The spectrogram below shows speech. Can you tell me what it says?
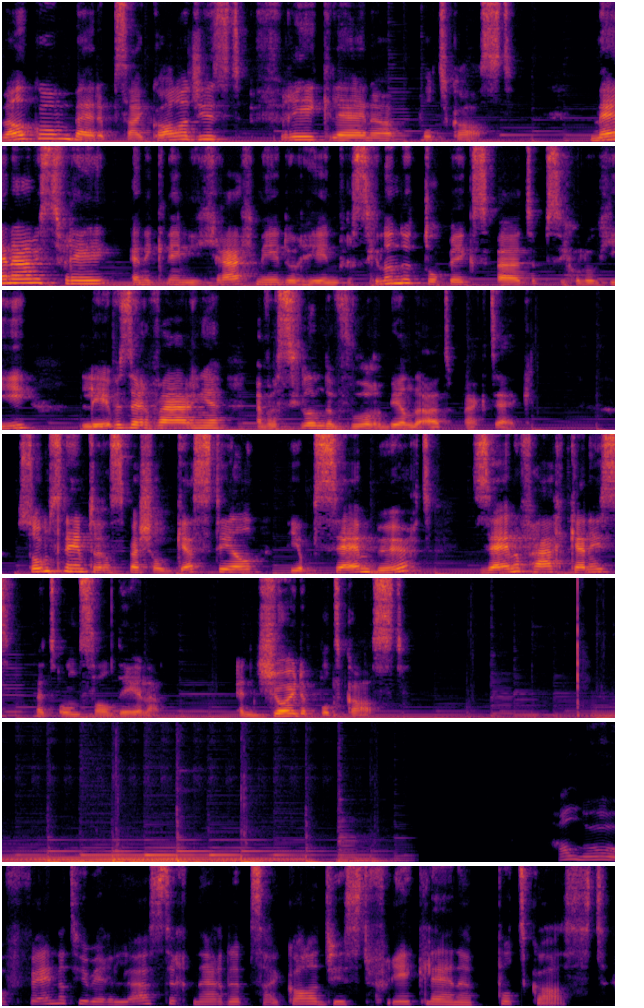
Welkom bij de Psychologist Free Kleine podcast. Mijn naam is Free en ik neem je graag mee doorheen verschillende topics uit de psychologie, levenservaringen en verschillende voorbeelden uit de praktijk. Soms neemt er een special guest deel die op zijn beurt zijn of haar kennis met ons zal delen. Enjoy the podcast. Hallo, fijn dat je weer luistert naar de Psychologist Vrij Kleine podcast.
